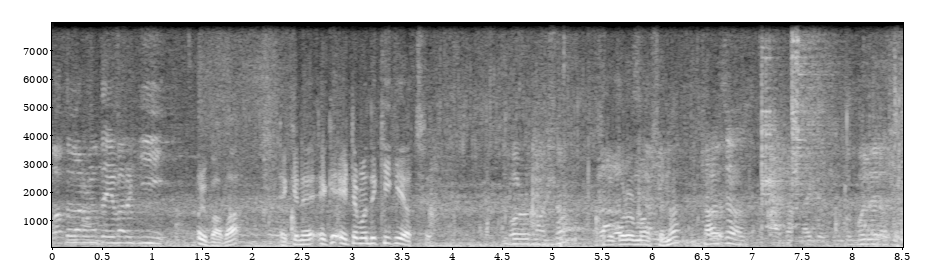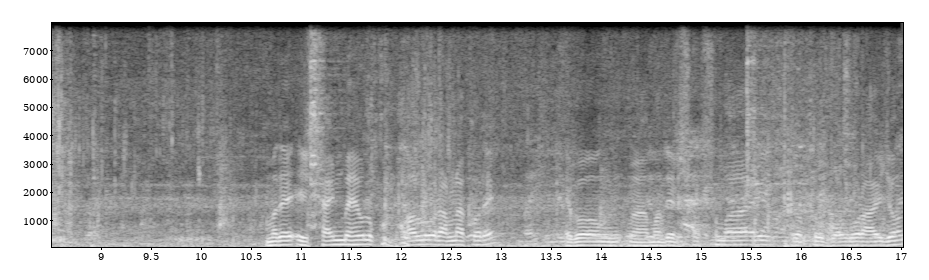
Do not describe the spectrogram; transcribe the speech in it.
গতবার মতো এবারে কি? ওই বাবা এখানে একে- এটার মধ্যে কি কি আছে? গরুর মাংস। গরুর মাংস না? আচ্ছা আমাদের এই শাইন ভাই হলো খুব ভালো রান্না করে এবং আমাদের সবসময় যত বড় বড় আয়োজন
